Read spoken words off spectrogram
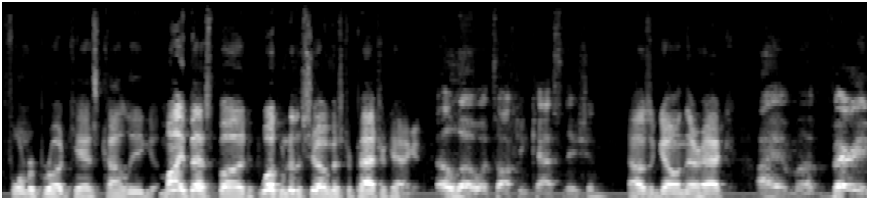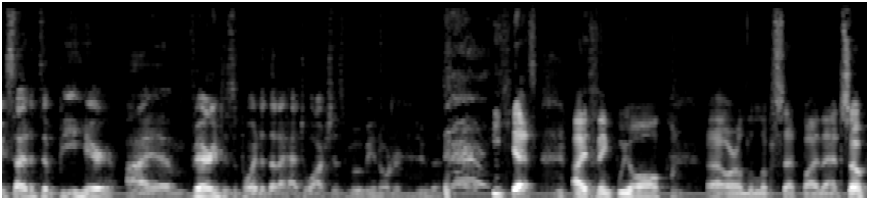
former broadcast colleague, my best bud. Welcome to the show, Mr. Patrick Hackett. Hello, a talking cast nation. How's it going there, Heck? I am uh, very excited to be here. I am very disappointed that I had to watch this movie in order to do this. yes, I think we all uh, are a little upset by that. So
